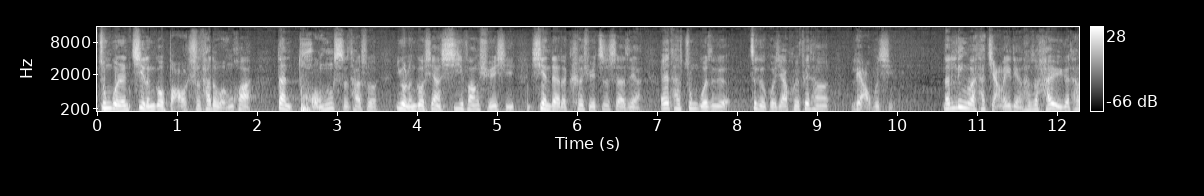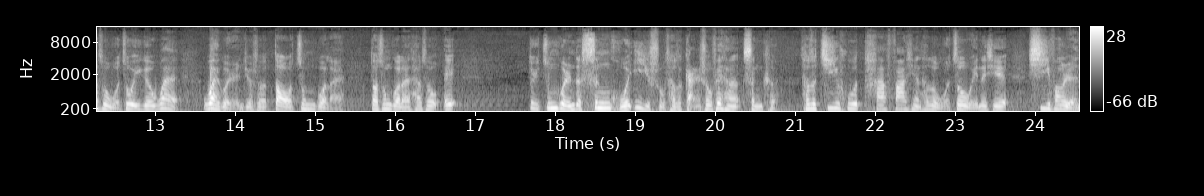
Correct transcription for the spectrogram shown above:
中国人既能够保持他的文化，但同时他说又能够向西方学习现代的科学知识啊，这样，哎，他中国这个这个国家会非常了不起。那另外他讲了一点，他说还有一个，他说我作为一个外外国人，就是说到中国来，到中国来，他说，哎，对中国人的生活艺术，他说感受非常深刻。他说：“几乎他发现，他说我周围那些西方人，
